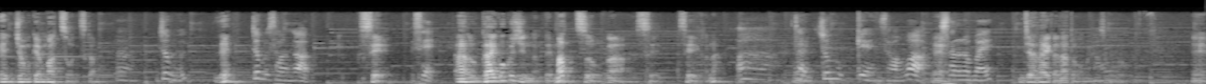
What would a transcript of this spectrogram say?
え、ジョムケンマッツォですか？うん。ジョム？で、ジョムさんが姓。姓。あの、外国人なんで、マッツォが姓、姓かな？ああじゃあ、うんジョムケンさんはええ。下の名前、じゃないかなと思いますけど、ええ。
